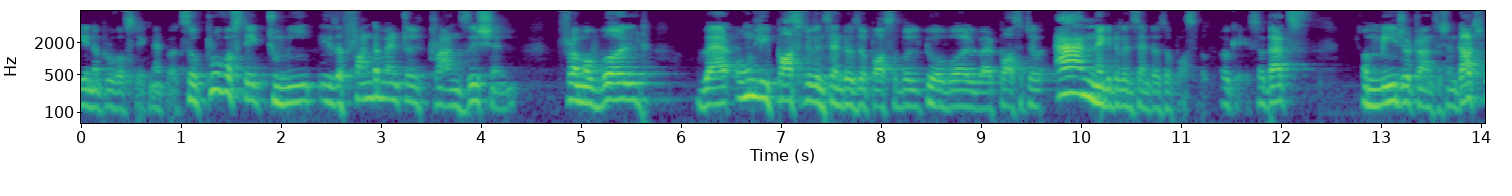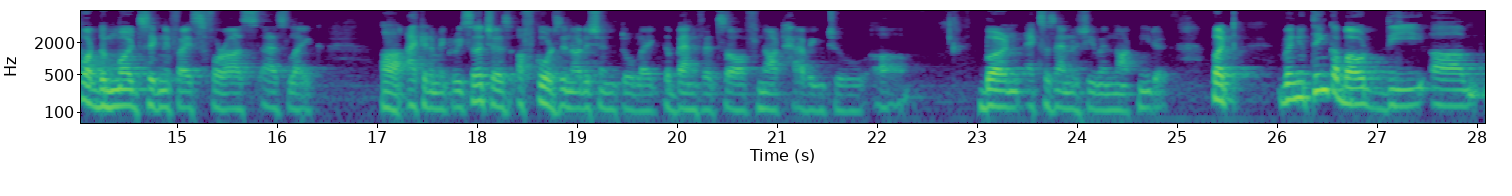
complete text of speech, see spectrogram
in a proof of stake network. So, proof of stake to me is a fundamental transition from a world where only positive incentives are possible to a world where positive and negative incentives are possible. Okay, so that's a major transition. That's what the merge signifies for us as like uh, academic researchers. Of course, in addition to like the benefits of not having to uh, burn excess energy when not needed. But when you think about the um,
